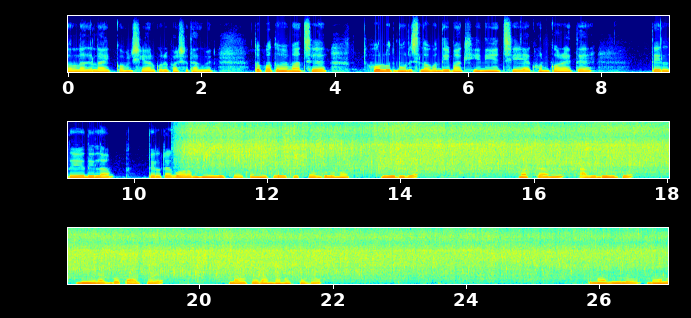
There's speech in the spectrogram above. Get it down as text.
ভালো লাগে, লাইক, কমেন্ট, শেয়ার করে পাশে থাকবেন। তো প্রথমে মাছে হলুদ মরিচ লবণ দিয়ে মাখিয়ে নিয়েছি। এখন কড়াইতে তেল দিয়ে দিলাম। তেলটা গরম হয়ে গেছে। এখন একে একে সবগুলো মাছ দিয়ে দিব। মাছটা আমি আগে ভেজে নিয়ে রাখব, তারপরে লাউটা রান্না বসাবো। তো মাছগুলো ভালো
